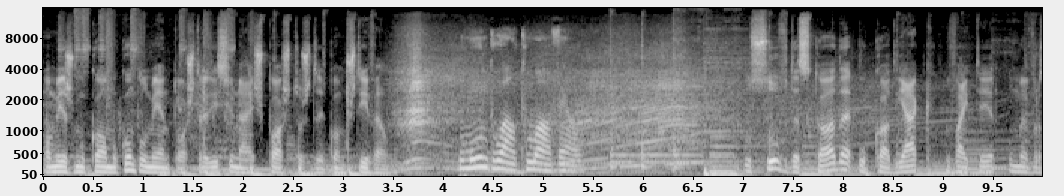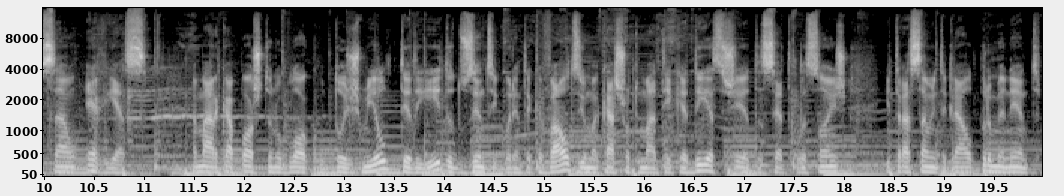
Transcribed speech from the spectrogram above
ou mesmo como complemento aos tradicionais postos de combustível. Mundo Automóvel. O SUV da Skoda, o Kodiaq, vai ter uma versão RS. A marca aposta no bloco 2000 TDI de 240 cavalos e uma caixa automática DSG de 7 relações e tração integral permanente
